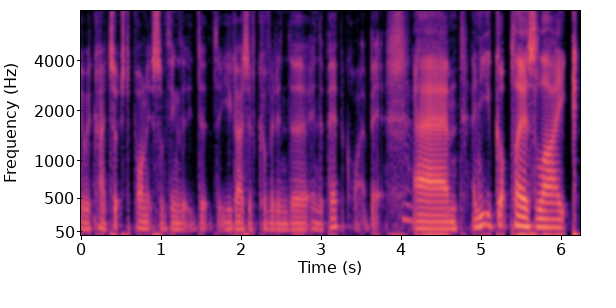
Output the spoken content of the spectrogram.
know, we kind of touched upon. It's something that, that, that you guys have covered in the in the paper quite a bit. Mm. Um, and you've got players like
